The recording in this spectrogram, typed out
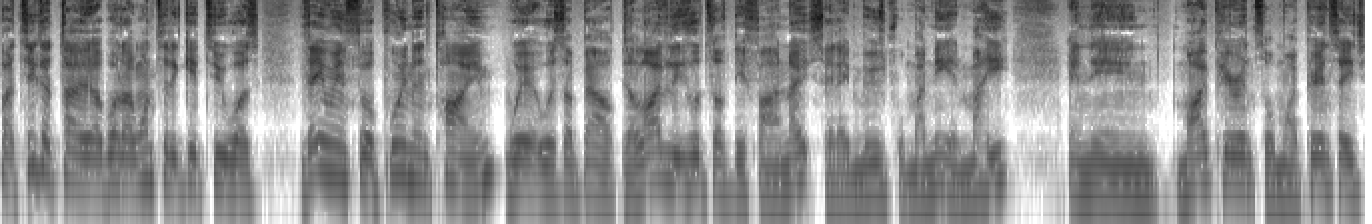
But Tikatau, what I wanted to get to was they went through a point in time where it was about the livelihoods of their whānau, so they moved for money and mahi, and then my parents or my parents' age,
